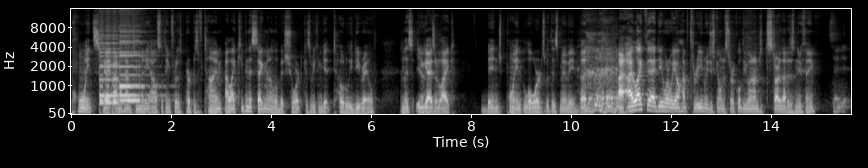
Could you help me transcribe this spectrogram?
points. Okay, I don't have too many. I also think for the purpose of time, I like keeping this segment a little bit short because we can get totally derailed, unless you guys are like binge point lords with this movie. But I, I like the idea where we all have three and we just go in a circle. Do you want to start that as a new thing? Send it.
